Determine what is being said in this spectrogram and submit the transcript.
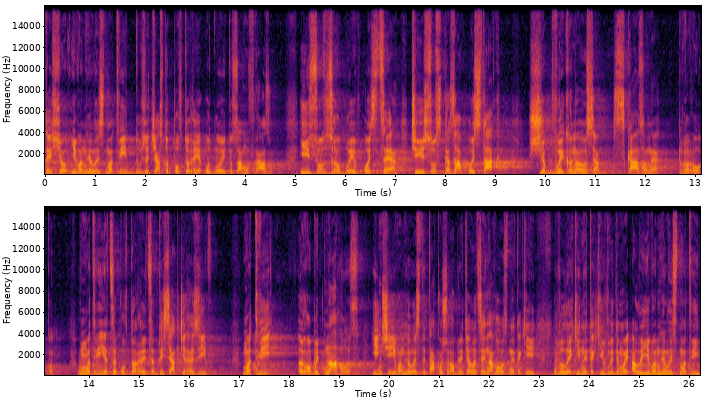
те, що євангелист Матвій дуже часто повторює одну і ту саму фразу. Ісус зробив ось це, чи Ісус сказав ось так, щоб виконалося сказане пророком. У Матвія це повторюється десятки разів. Матвій робить наголос. Інші євангелисти також роблять, але цей наголос не такий великий, не такий видимий. Але євангелист Матвій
